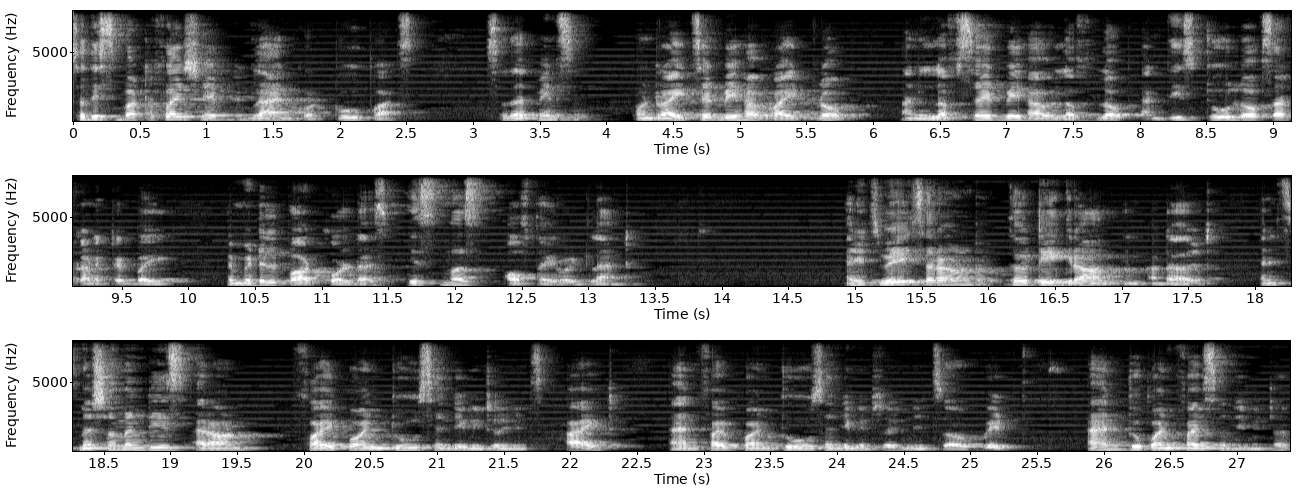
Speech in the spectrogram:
So this butterfly shaped gland got two parts. So that means on right side we have right lobe and left side we have left lobe and these two lobes are connected by a middle part called as isthmus of thyroid gland. And it weighs around 30 gram in adult and its measurement is around 5.2 centimeter in its height and 5.2 centimeter in its width and 2.5 centimeter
